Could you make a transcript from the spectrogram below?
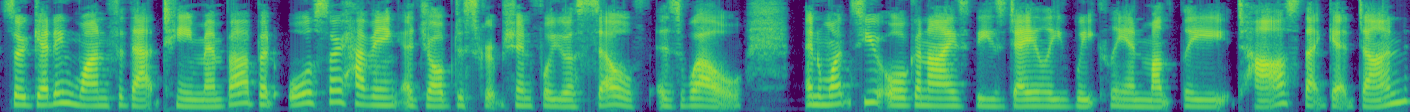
So getting one for that team member, but also having a job description for yourself as well. And once you organize these daily, weekly, and monthly tasks that get done,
